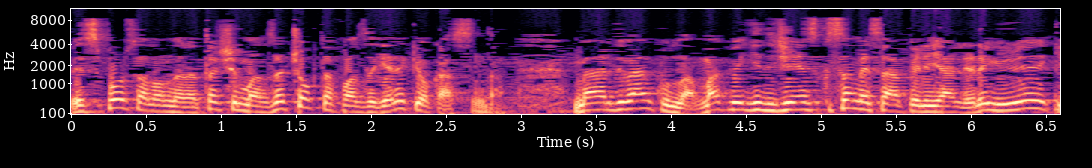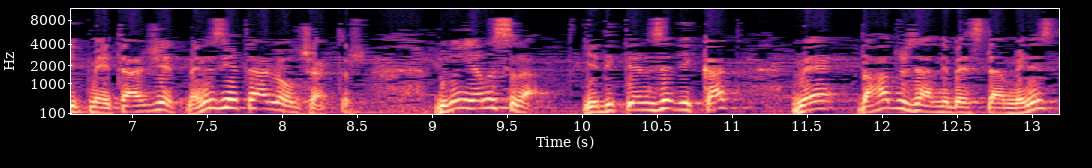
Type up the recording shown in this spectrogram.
ve spor salonlarına taşınmanıza çok da fazla gerek yok aslında. Merdiven kullanmak ve gideceğiniz kısa mesafeli yerlere yürüyerek gitmeyi tercih etmeniz yeterli olacaktır. Bunun yanı sıra yediklerinize dikkat ve daha düzenli beslenmeniz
